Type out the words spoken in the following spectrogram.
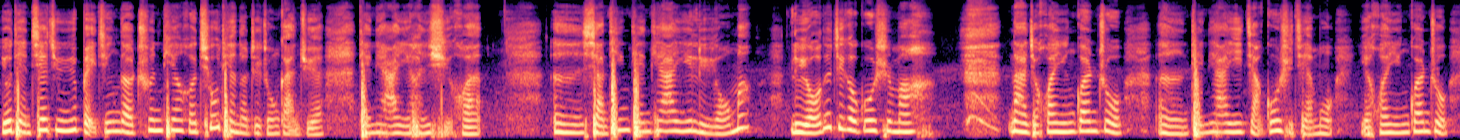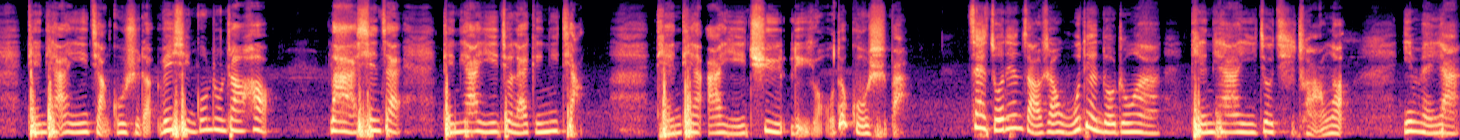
有点接近于北京的春天和秋天的这种感觉，甜甜阿姨很喜欢。嗯，想听甜甜阿姨旅游吗？旅游的这个故事吗？那就欢迎关注嗯甜甜阿姨讲故事节目，也欢迎关注甜甜阿姨讲故事的微信公众账号。那现在甜甜阿姨就来给你讲甜甜阿姨去旅游的故事吧。在昨天早上五点多钟啊，甜甜阿姨就起床了，因为呀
